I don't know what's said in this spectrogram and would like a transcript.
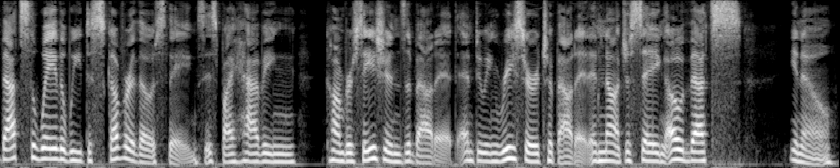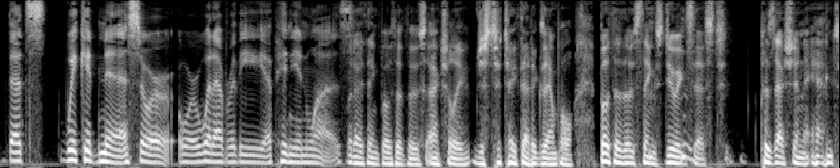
That's the way that we discover those things is by having conversations about it and doing research about it and not just saying oh that's you know that's wickedness or or whatever the opinion was. But I think both of those actually just to take that example, both of those things do exist. Possession and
